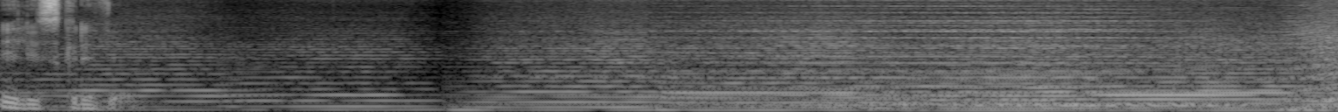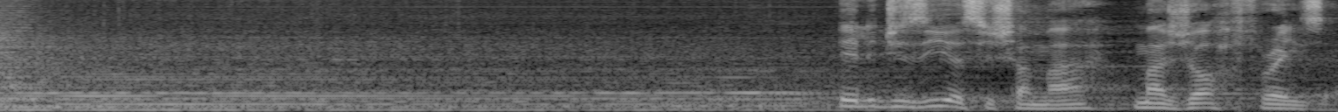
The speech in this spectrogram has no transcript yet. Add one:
Ele escreveu: Ele dizia se chamar Major Fraser.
